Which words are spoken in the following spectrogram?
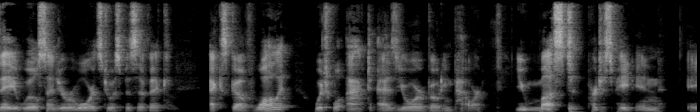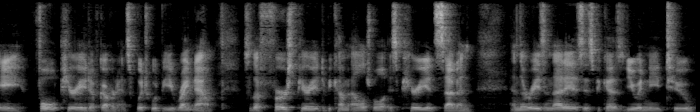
they will send your rewards to a specific XGov wallet, which will act as your voting power you must participate in a full period of governance, which would be right now. So the first period to become eligible is period seven. And the reason that is, is because you would need to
